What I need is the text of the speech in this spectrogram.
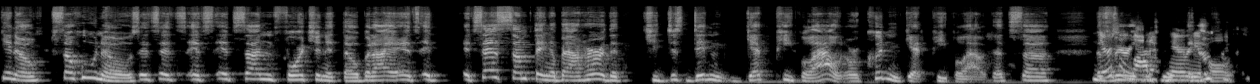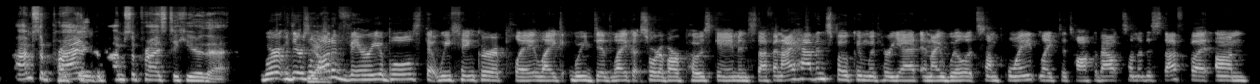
you know so who knows? It's it's it's it's unfortunate though but i it's it it says something about her that she just didn't get people out or couldn't get people out. That's uh that's there's a lot of variables i'm, I'm surprised i'm surprised to hear that we're, there's a lot of variables that we think are at play. Like we did like sort of our post game and stuff. And I haven't spoken with her yet, and I will at some point, like to talk about some of this stuff. But um,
